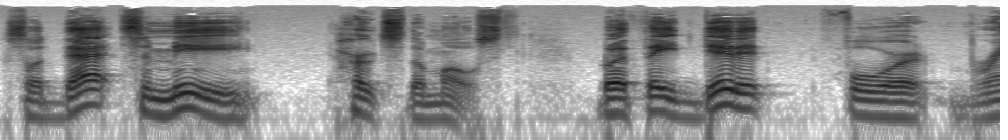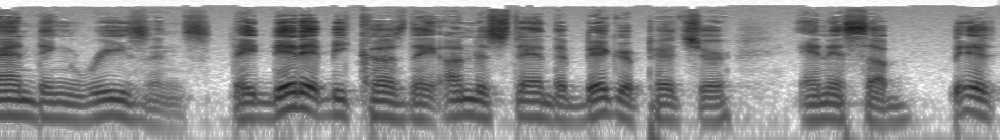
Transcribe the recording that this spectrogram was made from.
So that to me hurts the most. But they did it for branding reasons. They did it because they understand the bigger picture and it's a bit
